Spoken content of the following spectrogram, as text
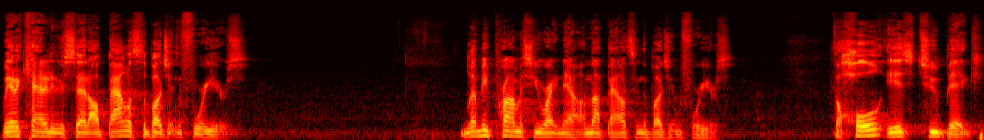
we had a candidate who said, I'll balance the budget in four years. Let me promise you right now, I'm not balancing the budget in four years. The hole is too big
